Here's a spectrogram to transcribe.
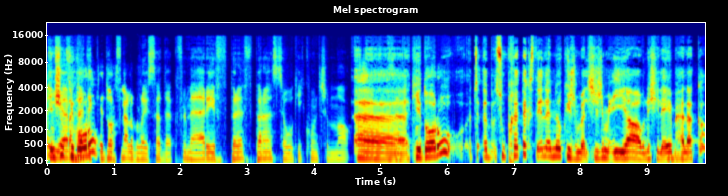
كيمشيو كيدوروا. كيدور في البلايص هذاك في المعارف في برانس هو كيكون تما. آه. كيدوروا ت- sous prétexte ديال أنه كيجمع شي جمعية ولا شي لعيب بحال هكا.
